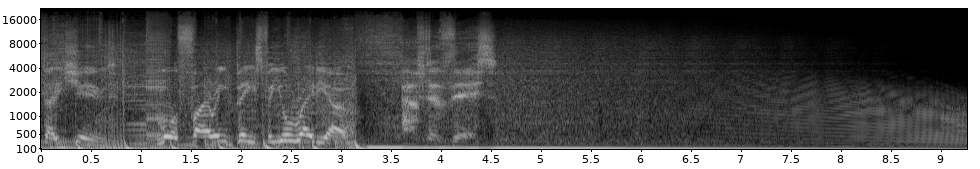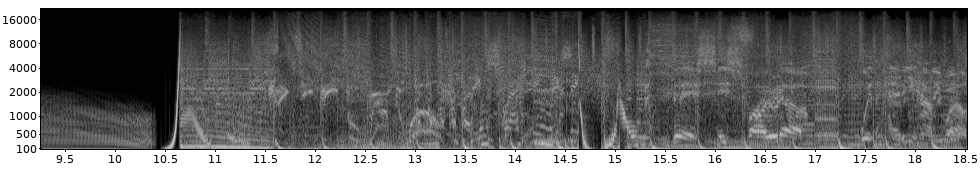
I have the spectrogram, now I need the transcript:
Stay tuned. More firing beats for your radio after this. Connecting people around the world. This is Fire It Up with Eddie Halliwell.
